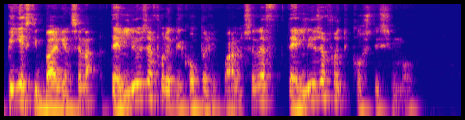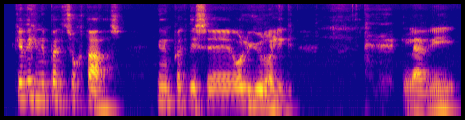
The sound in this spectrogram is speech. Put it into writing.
πήγε στην Bayern σε ένα τελείως διαφορετικό περιβάλλον, σε ένα τελείως διαφορετικό στήσιμο και δείχνει παίκτη της Οχτάδα. Είναι παίκτη σε όλη Euroleague. Δηλαδή,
